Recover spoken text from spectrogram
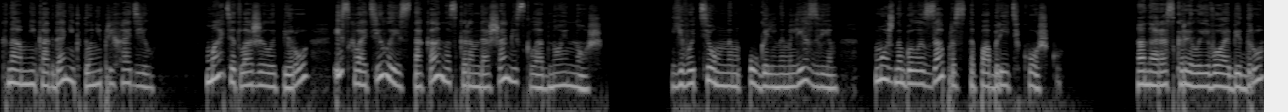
К нам никогда никто не приходил. Мать отложила перо и схватила из стакана с карандашами складной нож. Его темным угольным лезвием можно было запросто побрить кошку. Она раскрыла его о бедро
